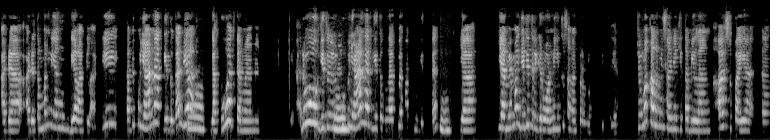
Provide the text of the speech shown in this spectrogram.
ada ada temen yang dia laki-laki tapi punya anak gitu kan dia hmm. nggak hmm. kuat karena aduh gitu hmm. punya anak gitu nggak kuat aku gitu kan hmm. ya ya memang jadi trigger warning itu sangat perlu gitu ya cuma kalau misalnya kita bilang ah supaya uh,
